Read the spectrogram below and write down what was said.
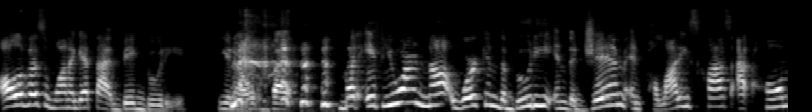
all of us want to get that big booty you know but but if you are not working the booty in the gym and pilates class at home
